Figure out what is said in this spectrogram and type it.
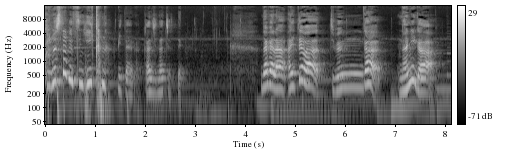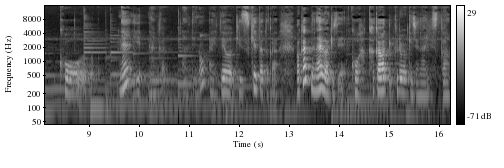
この人は別にいいかなみたいな感じになっちゃって。だから相手は自分が何がこうねなんかなんていうの？相手を傷つけたとか分かってないわけでこう関わってくるわけじゃないですか。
